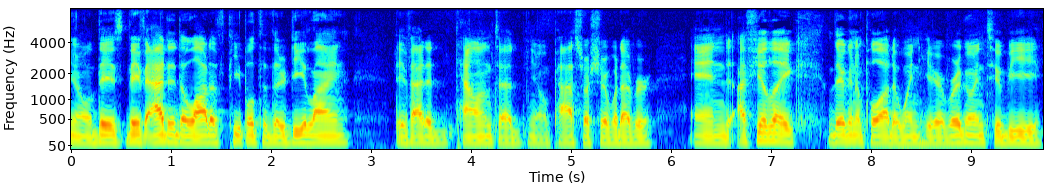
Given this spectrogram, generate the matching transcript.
you know, they've they've added a lot of people to their D line. They've added talent at you know pass rusher, whatever. And I feel like they're going to pull out a win here. We're going to be,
